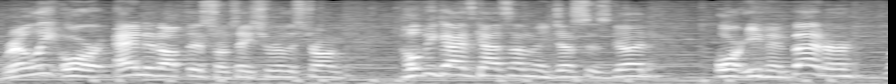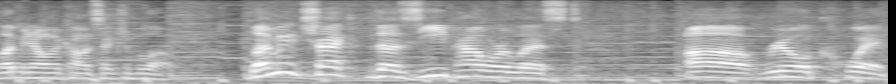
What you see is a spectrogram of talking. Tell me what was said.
really, or ended off this rotation really strong. Hope you guys got something just as good, or even better. Let me know in the comment section below. Let me check the Z power list, uh, real quick.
